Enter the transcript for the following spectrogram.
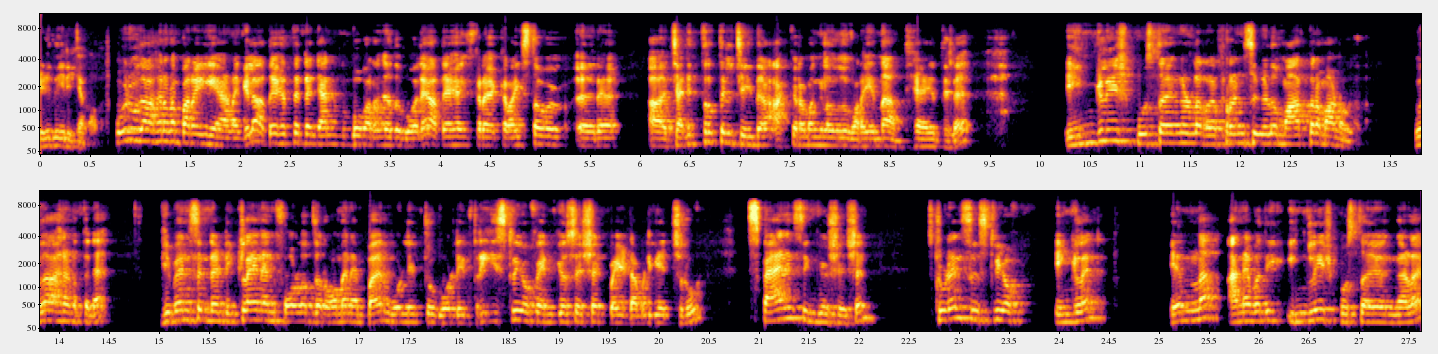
എഴുതിയിരിക്കുന്നത്. ഒരു ഉദാഹരണം പറയുകയാണെങ്കിൽ അദ്ദേഹത്തിന്റെ ഞാൻ മുമ്പ് പറഞ്ഞതുപോലെ അദ്ദേഹം ക്രൈസ്തവ ചരിത്രത്തിൽ ചെയ്ത അക്രമങ്ങൾ എന്ന് പറയുന്ന അധ്യായത്തിൽ ഇംഗ്ലീഷ് പുസ്തകങ്ങളുടെ റെഫറൻസുകൾ മാത്രമാണുള്ളത്. ഉദാഹരണത്തിന് ഗിബൻസിന്റെ decline and fall of the Roman empire volume two volume three history of inquisition by W H Rule Spanish inquisition students history of England എന്ന അനവധി ഇംഗ്ലീഷ് പുസ്തകങ്ങളെ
